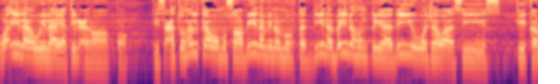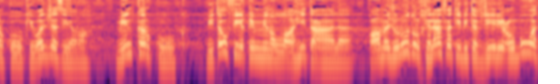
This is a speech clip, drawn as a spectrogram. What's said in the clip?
وإلى ولاية العراق. تسعة هلكى ومصابين من المرتدين بينهم قيادي وجواسيس في كركوك والجزيرة. من كركوك. بتوفيق من الله تعالى. قام جنود الخلافة بتفجير عبوة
